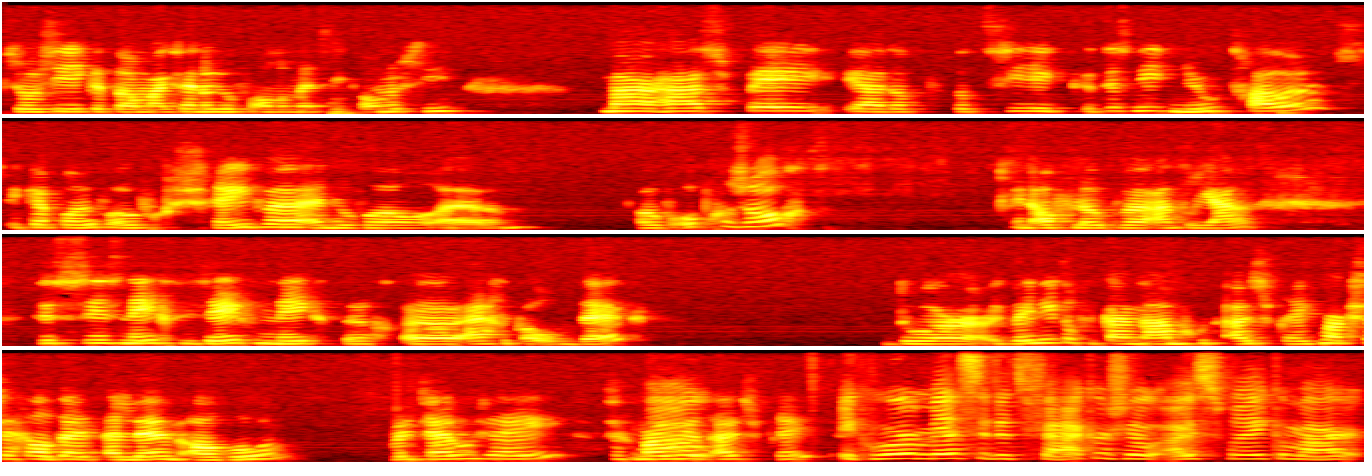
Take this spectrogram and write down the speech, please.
Zo zie ik het dan, maar er zijn ook heel veel andere mensen die het anders zien. Maar HSP, ja, dat, dat zie ik. Het is niet nieuw trouwens. Ik heb er heel veel over geschreven en heel veel ehm, over opgezocht. in de afgelopen aantal jaren. Het is sinds 1997 eigenlijk al ontdekt door, ik weet niet of ik haar naam goed uitspreek, maar ik zeg altijd Alain Aron. Weet jij hoe zij heet? Zeg maar hoe je het uitspreekt. Ik hoor mensen dit vaker zo uitspreken, maar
